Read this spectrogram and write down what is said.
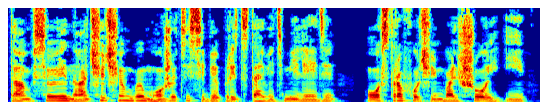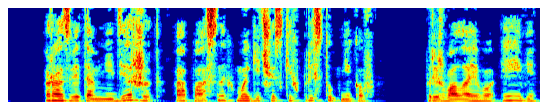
«Там все иначе, чем вы можете себе представить, миледи. Остров очень большой и...» «Разве там не держат опасных магических преступников?» — прервала его Эйви,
